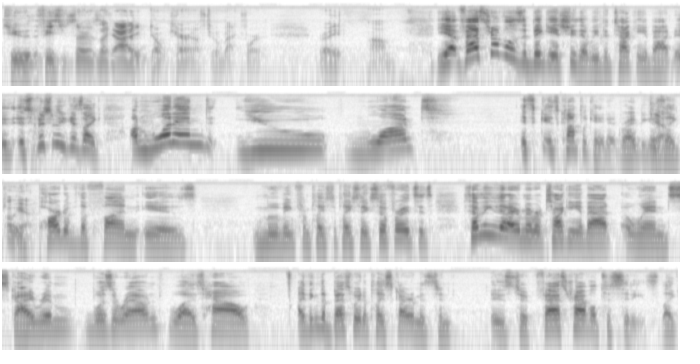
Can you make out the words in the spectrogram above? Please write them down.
to the features. There, I was like I don't care enough to go back for it, right? Um, Yeah, fast travel is a big issue that we've been talking about, especially because like on one end you want it's it's complicated, right? Because Yeah. like Oh, yeah. part of the fun is moving from place to place. Like so for instance, something that I remember talking about when Skyrim was around was how I think the best way to play Skyrim is to is to fast travel to cities. Like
